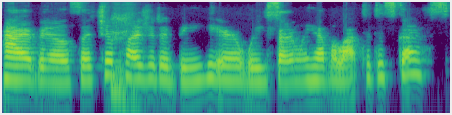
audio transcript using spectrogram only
Hi, Bill. Such a pleasure to be here. We certainly have a lot to discuss.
